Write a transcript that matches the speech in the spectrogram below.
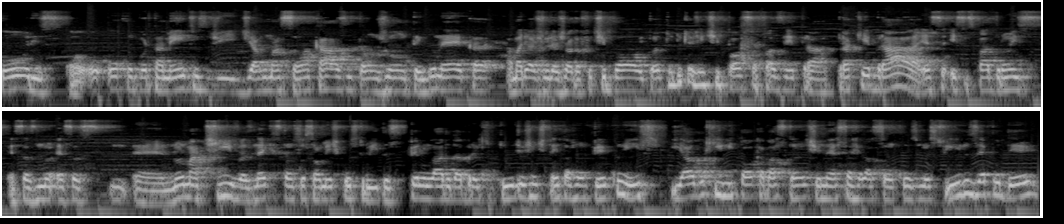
cores ou, ou comportamentos de, de arrumação a casa. Então, o João tem boneca, a Maria Júlia joga futebol, então é tudo que a gente possa fazer para quebrar essa, esses padrões, essas, essas é, normativas né, que estão socialmente construídas pelo lado da branquitude, a gente tenta romper com isso. E algo que me toca bastante nessa relação com os meus filhos é poder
